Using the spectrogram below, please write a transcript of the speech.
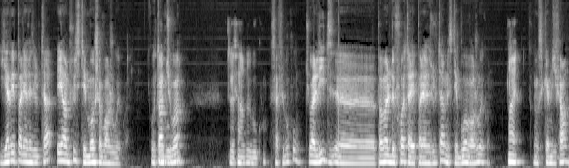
Il n'y avait pas les résultats et en plus, c'était moche à voir jouer. Quoi. Autant, tu vois, Ça fait un peu beaucoup. ça fait beaucoup. Tu vois, Leeds, euh, pas mal de fois, tu n'avais pas les résultats, mais c'était beau à voir jouer. Quoi. Ouais. Donc, c'est quand même différent.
